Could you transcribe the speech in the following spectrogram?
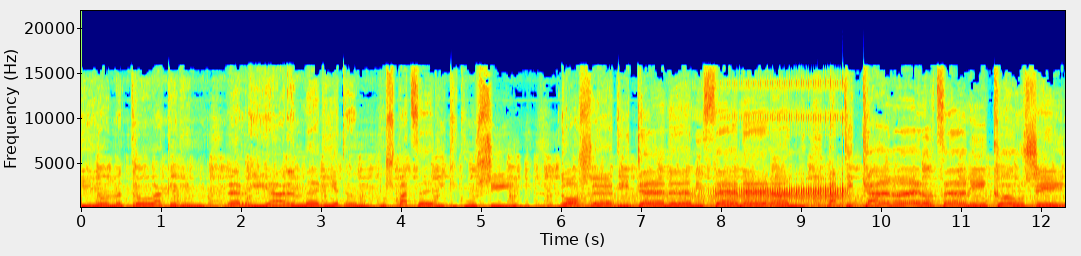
kilometroak egin Herriaren begietan ospatzerik ikusi. Gose ditenen izenean Vatikanoa erortzen ikusi.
